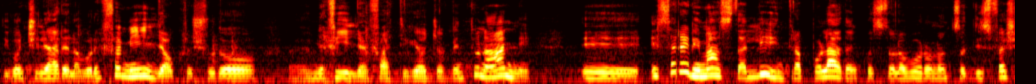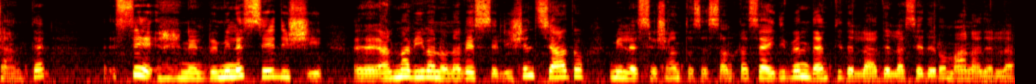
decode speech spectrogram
di conciliare lavoro e famiglia, ho cresciuto eh, mia figlia infatti che oggi ha 21 anni e, e sarei rimasta lì intrappolata in questo lavoro non soddisfacente se nel 2016 eh, Almaviva non avesse licenziato 1666 dipendenti della, della sede romana del,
